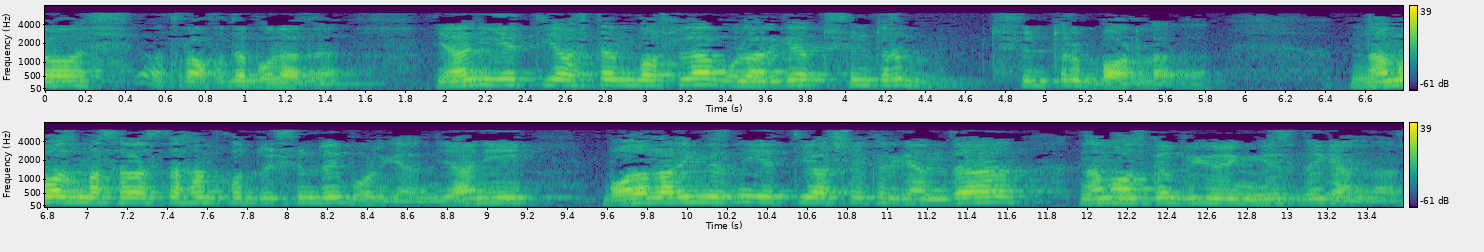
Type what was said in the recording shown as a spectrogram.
yosh atrofida bo'ladi. Ya'ni yetti yoshdan boshlab ularga tushuntirib tushuntirib boriladi. Namoz masalasida ham xuddi shunday bo'lgan. Ya'ni bolalaringizni yetti yoshga kirganda namozga buyuringiz deganlar.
